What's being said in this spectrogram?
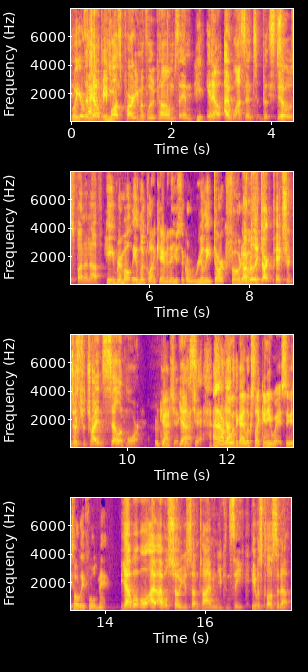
Well, you're to right. tell people he, I was partying with Luke Combs, and He- you know I wasn't, but still So- it was fun enough. he remotely looked like him, and then you took a really dark photo. A really dark picture just to try and sell it more. Gotcha, Yes. gotcha. And I don't Yeah. know what the guy looks like anyway, so you totally fooled me. Yeah, well, well, I, I will show you sometime, and you can see he was close enough.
